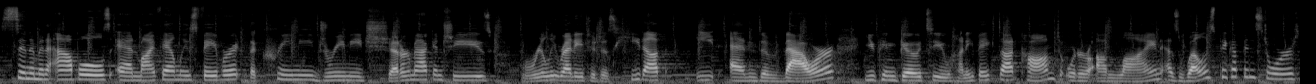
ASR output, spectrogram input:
cinnamon apples, and my family's favorite, the creamy, dreamy cheddar mac and cheese, really ready to just heat up, eat, and devour. You can go to honeybake.com to order online, as well as pick up in stores,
